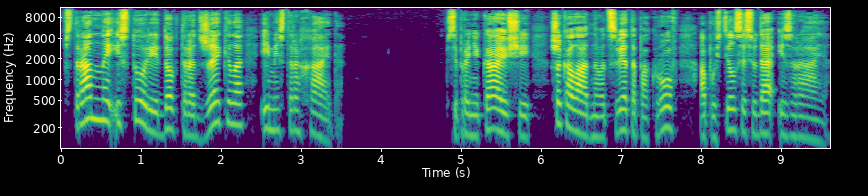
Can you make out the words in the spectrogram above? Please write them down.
в странной истории доктора Джекила и мистера Хайда? Всепроникающий, шоколадного цвета покров опустился сюда из рая.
